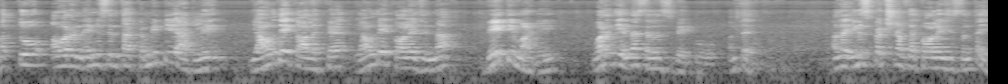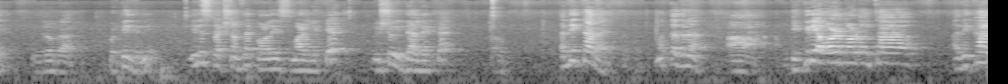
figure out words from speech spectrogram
ಮತ್ತು ಅವರ ನೇಮಿಸಿದಂಥ ಕಮಿಟಿ ಆಗಲಿ, ಯಾವುದೇ ಕಾಲಕ್ಕೆ, ಯಾವುದೇ ಕಾಲೇಜನ್ನು ಭೇಟಿ ಮಾಡಿ ವರದಿಯನ್ನು ಸಲ್ಲಿಸಬೇಕು ಅಂತ ಇದೆ. ಅಂದರೆ ಇನ್ಸ್ಪೆಕ್ಷನ್ ಆಫ್ ದ ಕಾಲೇಜಸ್ ಅಂತ ಇದೆ. ಇದ್ರೊಳಗೆ ಕೊಟ್ಟಿದ್ದೀನಿ. ಇನ್ಸ್ಪೆಕ್ಷನ್ ಆಫ್ ದ ಕಾಲೇಜಸ್ ಮಾಡಲಿಕ್ಕೆ ವಿಶ್ವವಿದ್ಯಾಲಯಕ್ಕೆ ಅಧಿಕಾರ ಇರ್ತದೆ. ಮತ್ತು ಅದನ್ನು ಡಿಗ್ರಿ ಅವಾರ್ಡ್ ಮಾಡುವಂಥ ಅಧಿಕಾರ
